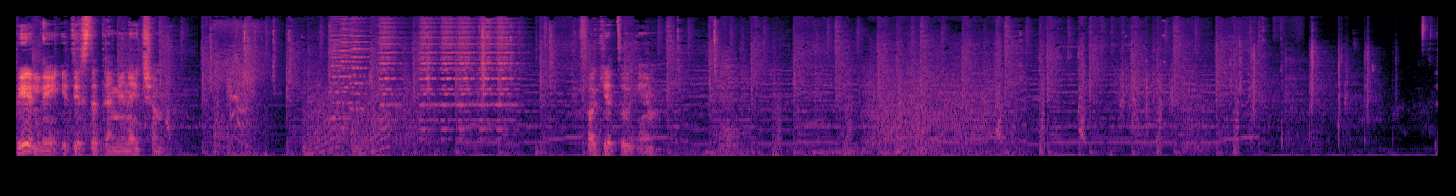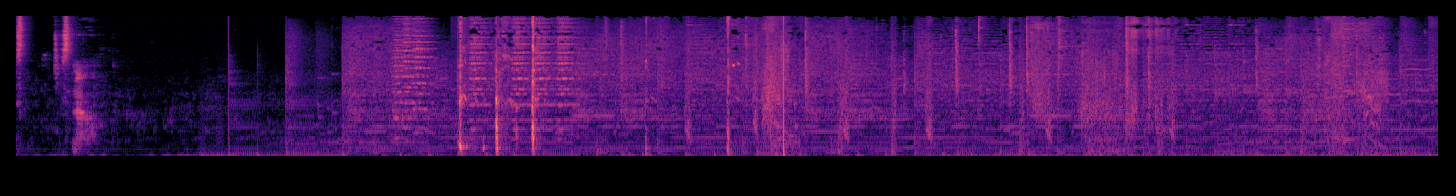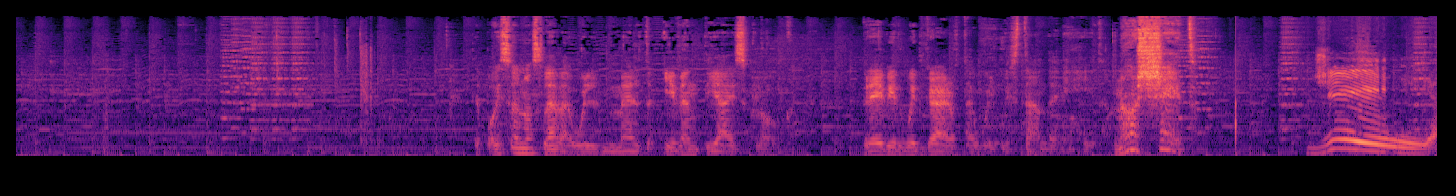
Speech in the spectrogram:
Clearly, it is determination. Fuck you too, game. The poisonous lava will melt even the ice cloak. Brave it with garb that will withstand any heat. No shit! Gee.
